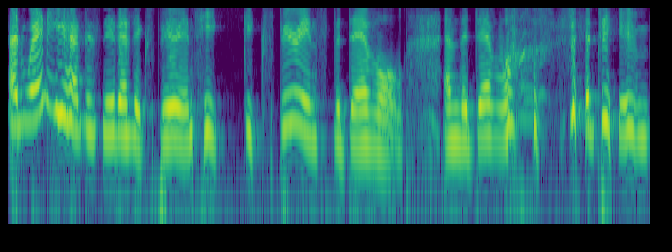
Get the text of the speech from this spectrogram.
And when he had this near death experience, he experienced the devil, and the devil said to him,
